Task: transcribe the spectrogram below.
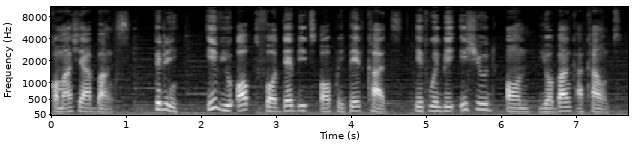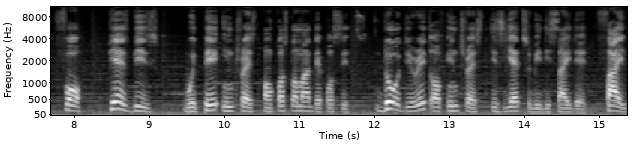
commercial banks. 3. If you opt for debit or prepaid cards, it will be issued on your bank account. 4. PSBs will pay interest on customer deposits, though the rate of interest is yet to be decided. 5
